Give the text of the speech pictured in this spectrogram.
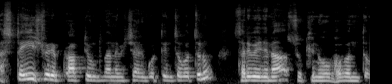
అష్టైశ్వర్య ప్రాప్తి ఉంటుందన్న విషయాన్ని గుర్తించవచ్చును. సర్వేజన సుఖినో భవంతు.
